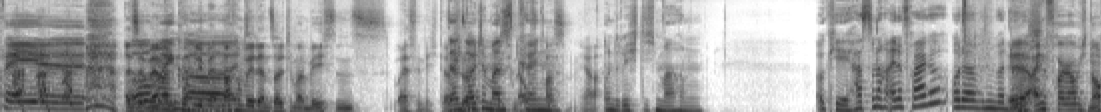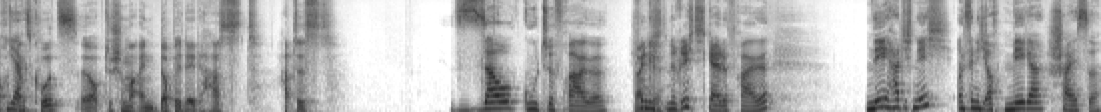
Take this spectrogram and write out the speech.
fail. Also Oh wenn man ein Kompliment Gott. machen will, dann sollte man wenigstens, weiß ich nicht, da Dann sollte man's bisschen können. Ja. Und richtig machen. Okay, hast du noch eine Frage oder sind wir durch? Äh, eine Frage habe ich noch, Ja. ganz kurz, äh, ob du schon mal ein Doppeldate hast, hattest. Sau gute Frage. Finde ich eine richtig geile Frage. Nee, hatte ich nicht und finde ich auch mega scheiße.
